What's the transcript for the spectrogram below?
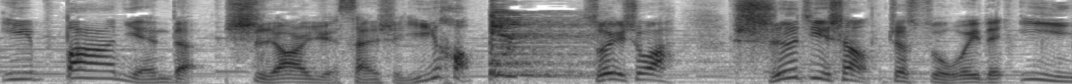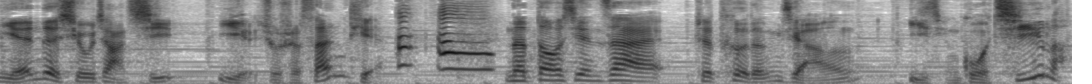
一八年的十二月三十一号。所以说啊，实际上这所谓的一年的休假期也就是三天。那到现在这特等奖已经过期了。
